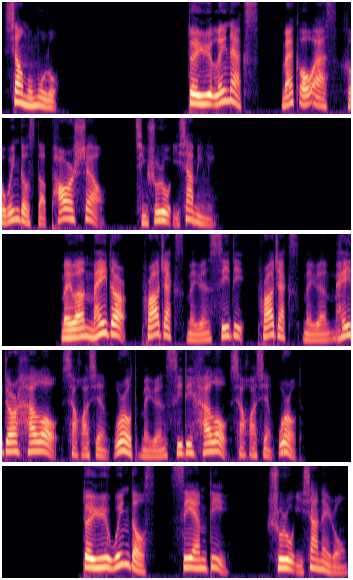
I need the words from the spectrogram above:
项目目录。对于 Linux。macOS 和 Windows 的 PowerShell，请输入以下命令：美元 mader projects 美元 cd projects 美元 mader hello 下划线 world 美元 cd hello 下划线 world。对于 Windows cmd，输入以下内容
